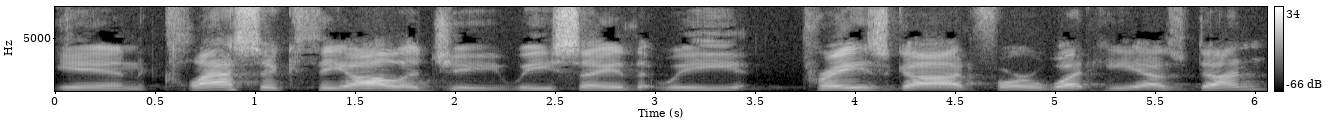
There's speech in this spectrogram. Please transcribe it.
In classic theology, we say that we praise God for what He has done.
